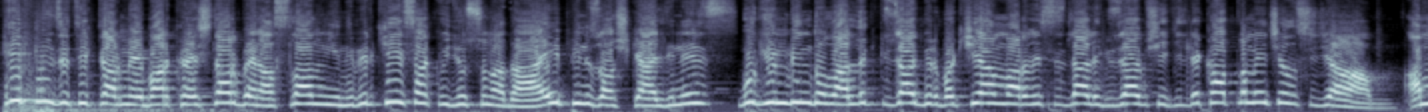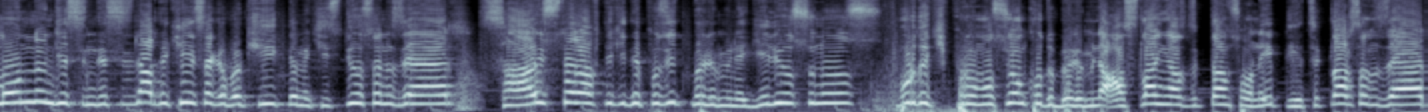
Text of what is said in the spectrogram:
Hepinize tekrar merhaba arkadaşlar ben Aslan yeni bir Keysak videosuna daha hepiniz hoş geldiniz. Bugün 1000 dolarlık güzel bir bakiyem var ve sizlerle güzel bir şekilde katlamaya çalışacağım. Ama onun öncesinde sizler de Keysak'a bakiye yüklemek istiyorsanız eğer sağ üst taraftaki depozit bölümüne geliyorsunuz. Buradaki promosyon kodu bölümüne Aslan yazdıktan sonra ipliğe tıklarsanız eğer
